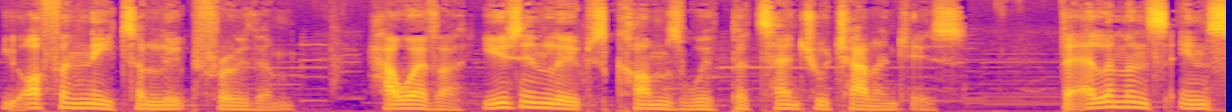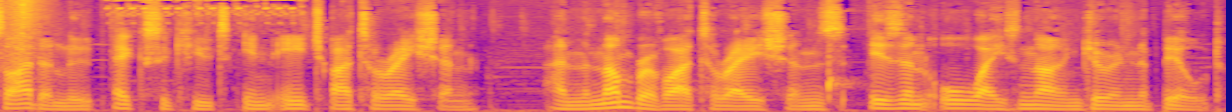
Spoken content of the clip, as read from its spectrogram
you often need to loop through them. However, using loops comes with potential challenges. The elements inside a loop execute in each iteration, and the number of iterations isn't always known during the build.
